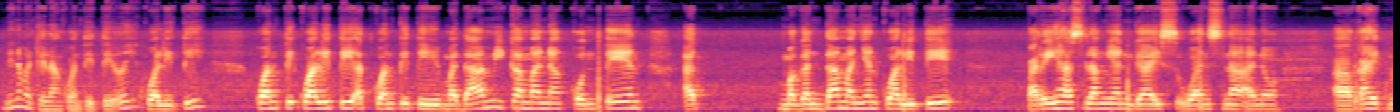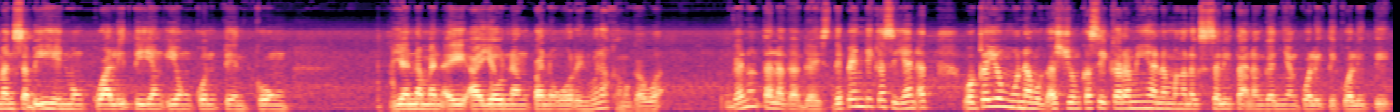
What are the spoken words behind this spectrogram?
Hindi naman kailangan quantity, oy, quality. Quanti- quality at quantity. Madami ka man na content maganda man yan quality. Parehas lang yan guys. Once na ano, ah, kahit man sabihin mong quality yung iyong content kung yan naman ay ayaw ng panoorin, wala kang magawa. Ganon talaga guys. Depende kasi yan at wag kayo muna mag-assume kasi karamihan ng mga nagsasalita ng ganyang quality-quality.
